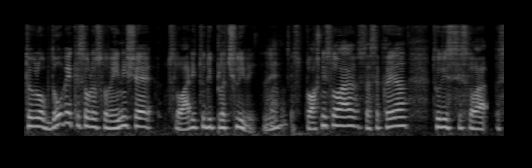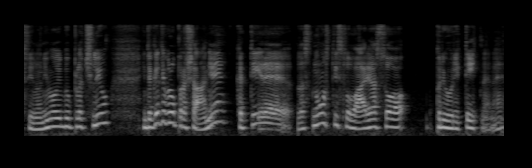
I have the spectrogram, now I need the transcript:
To je bilo obdobje, ki so bili v Sloveniji še slovari tudi plačljivi. Uh mhm. -huh. Splošni slovar, SSK, tudi sinonimov je bil plačljiv. In takrat je bilo vprašanje, katere lastnosti slovarja so prioritetne. Ne.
